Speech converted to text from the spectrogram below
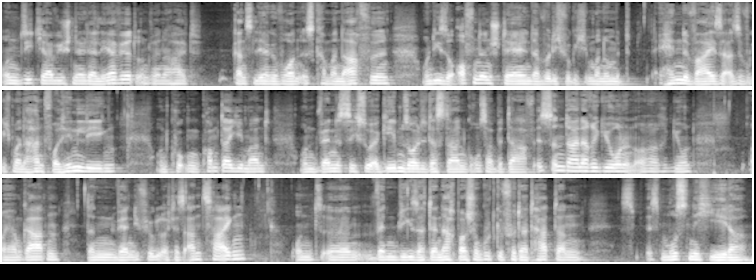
und sieht ja, wie schnell der leer wird. Und wenn er halt ganz leer geworden ist, kann man nachfüllen. Und diese offenen Stellen, da würde ich wirklich immer nur mit Händeweise, also wirklich mal eine Handvoll hinlegen und gucken, kommt da jemand? Und wenn es sich so ergeben sollte, dass da ein großer Bedarf ist in deiner Region, in eurer Region, eurem Garten, dann werden die Vögel euch das anzeigen. Und äh, wenn, wie gesagt, der Nachbar schon gut gefüttert hat, dann es, es muss nicht jeder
